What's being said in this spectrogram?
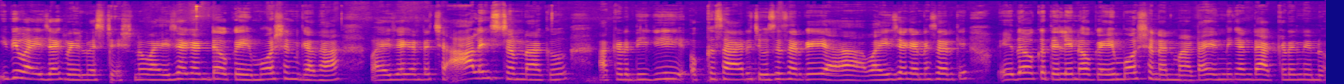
ఇది వైజాగ్ రైల్వే స్టేషన్. వైజాగ్ అంటే ఒక ఎమోషన్ కదా. వైజాగ్ అంటే చాలా ఇష్టం నాకు. అక్కడ దిగి ఒక్కసారి చూసేసరికి వైజాగ్ అనేసరికి ఏదో ఒక తెలియని ఒక ఎమోషన్ అనమాట ఎందుకంటే అక్కడ నేను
